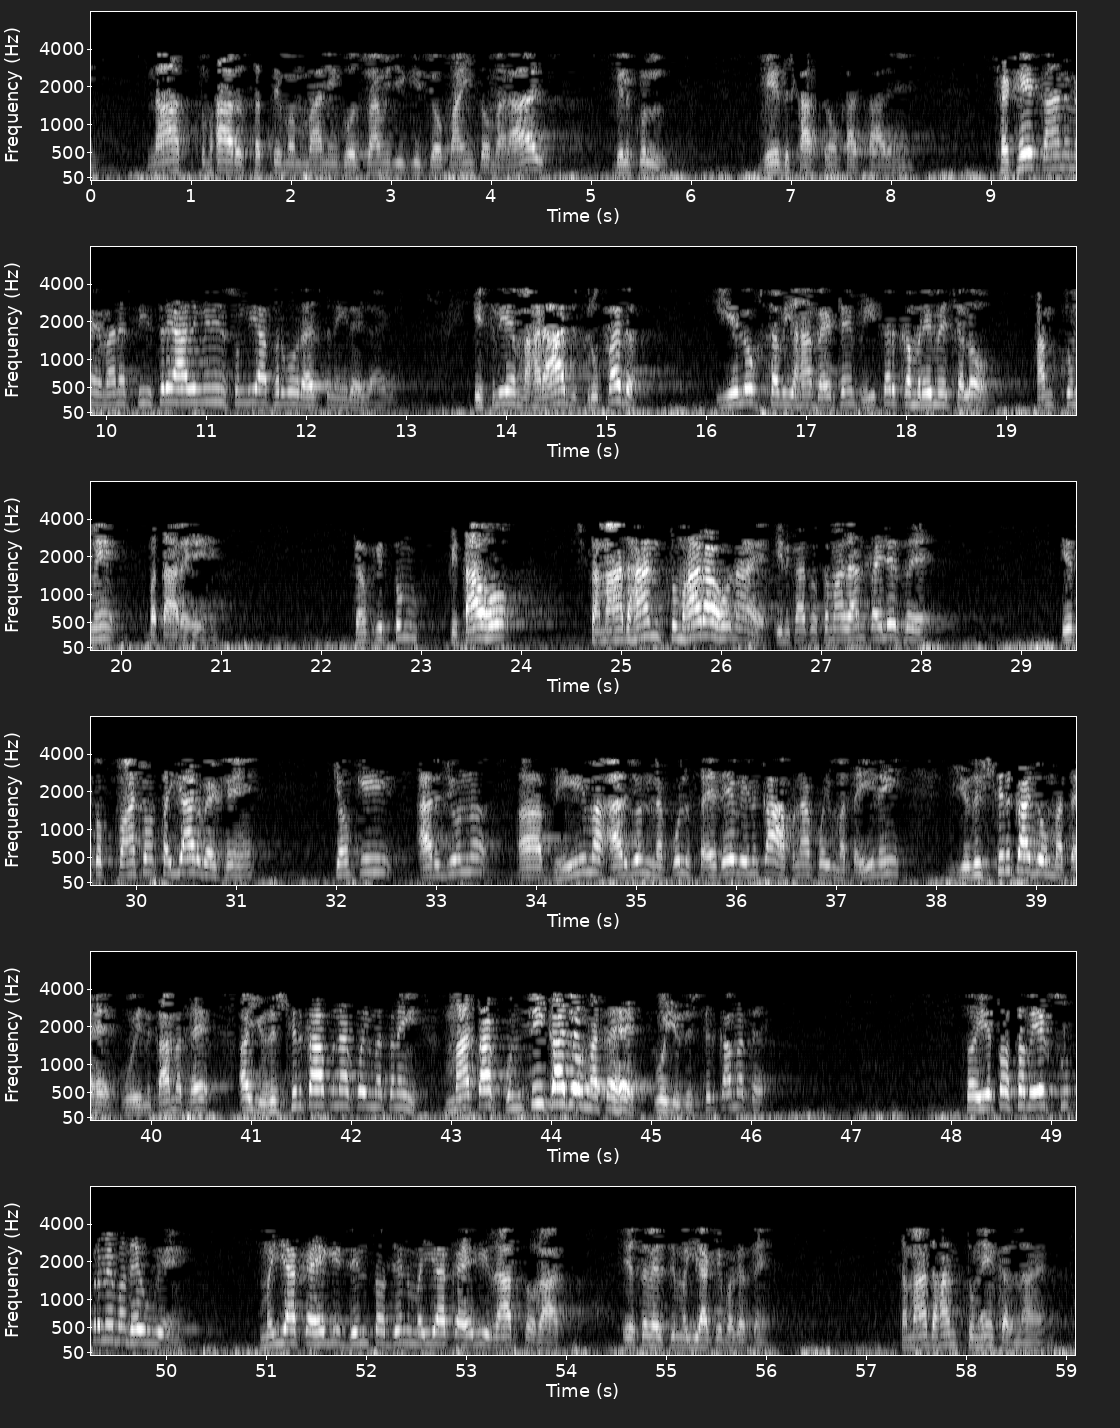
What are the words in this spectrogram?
नाथ तुम्हार सत्य मम्बानी गोस्वामी जी की चौपाई तो महाराज, बिल्कुल वेद शास्त्रों का सार है। छठे कान में माने तीसरे आदमी ने सुन लिया, फिर वो रहस्य नहीं रह जाएगा। इसलिए महाराज द्रुपद ये लोग सब यहाँ बैठे, भीतर कमरे में चलो, हम तुम्हें बता रहे हैं। क्योंकि तुम पिता हो, समाधान तुम्हारा होना है। इनका तो समाधान पहले से है। ये तो पाँचों तैयार बैठे हैं। क्योंकि अर्जुन भीम, अर्जुन, नकुल, सहदेव, इनका अपना कोई मत ही नहीं। युधिष्ठिर का जो मत है, वो इनका मत है। और युधिष्ठिर का अपना कोई मत नहीं, माता कुंती का जो मत है, वो युधिष्ठिर का मत है। तो ये तो सब एक सूत्र में बंधे हुए हैं। मैया कहेगी, दिन तो दिन, मैया कहेगी, रात तो रात। ये सब ऐसे मैया के भगत हैं। समाधान तुम्हें करना है।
